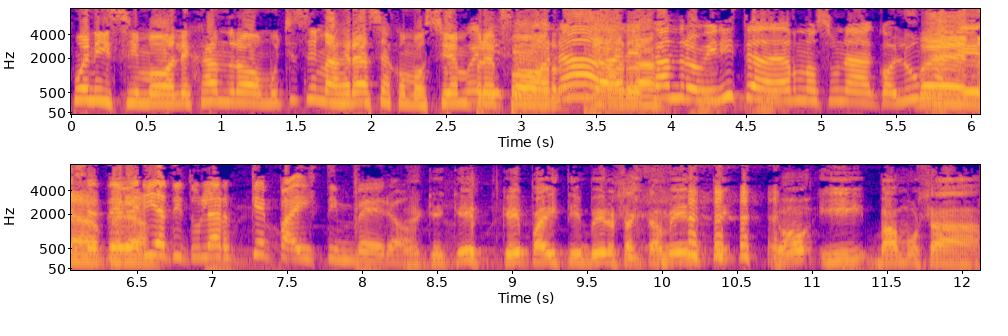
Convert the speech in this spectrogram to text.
Buenísimo, Alejandro. Muchísimas gracias, como siempre, Buenísimo, por. nada. Alejandro, viniste a darnos una columna que se pero- debería titular ¿Qué país timbero? Eh, ¿Qué, qué, qué país timbero exactamente? ¿no? Y vamos a,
